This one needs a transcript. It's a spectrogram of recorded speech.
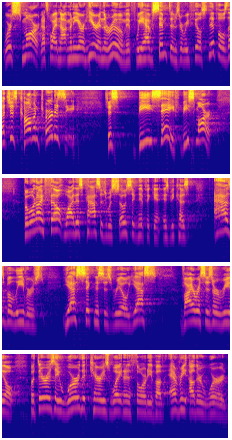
We're smart. That's why not many are here in the room. If we have symptoms or we feel sniffles, that's just common courtesy. Just be safe, be smart. But what I felt why this passage was so significant is because as believers, yes, sickness is real. Yes, viruses are real. But there is a word that carries weight and authority above every other word,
